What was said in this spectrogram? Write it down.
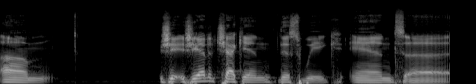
Um, she she had a check in this week, and uh,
